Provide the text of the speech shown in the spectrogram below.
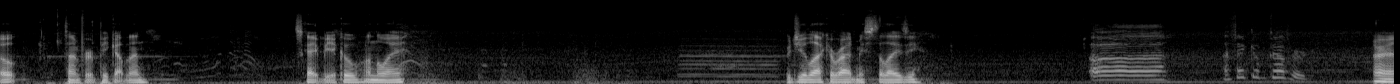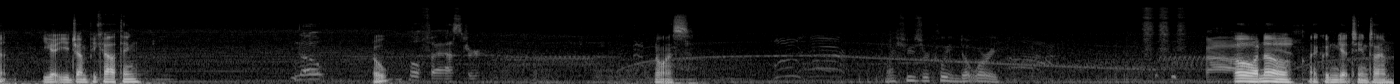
Oh, time for a pickup then. Escape vehicle on the way. Would you like a ride, Mr. Lazy? Uh, I think I'm covered. Alright, you got your jumpy car thing? No, Oh, a little faster. nice. My shoes are clean. Don't worry. Oh no. Oh, I couldn't get to you in time.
